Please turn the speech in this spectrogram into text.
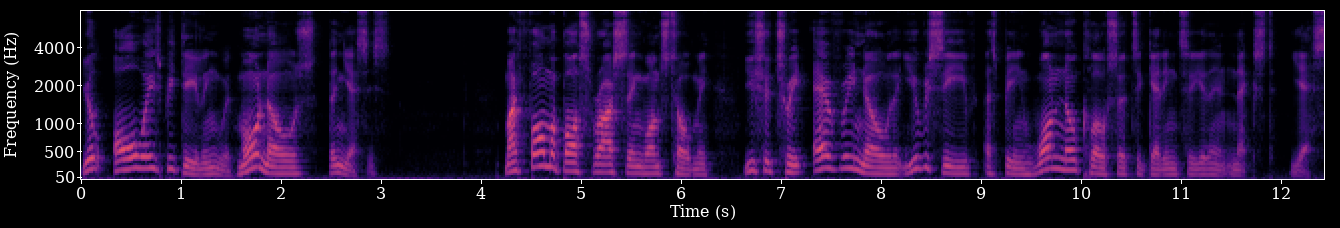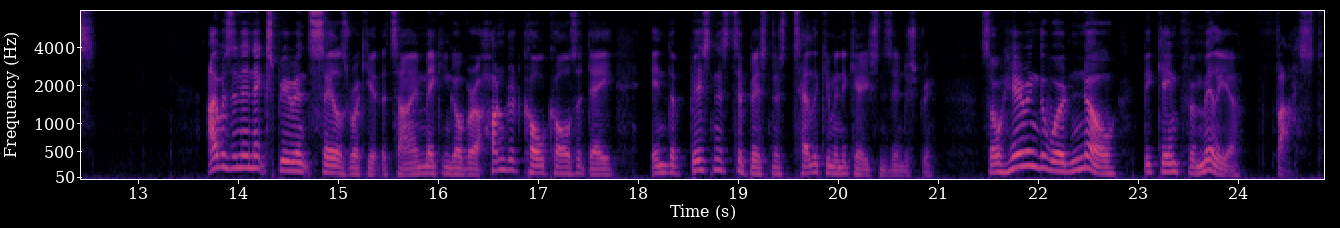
you'll always be dealing with more no's than yeses. My former boss Raj Singh once told me you should treat every no that you receive as being one no closer to getting to your next yes. I was an inexperienced sales rookie at the time, making over 100 cold calls a day in the business to business telecommunications industry. So hearing the word no became familiar fast.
